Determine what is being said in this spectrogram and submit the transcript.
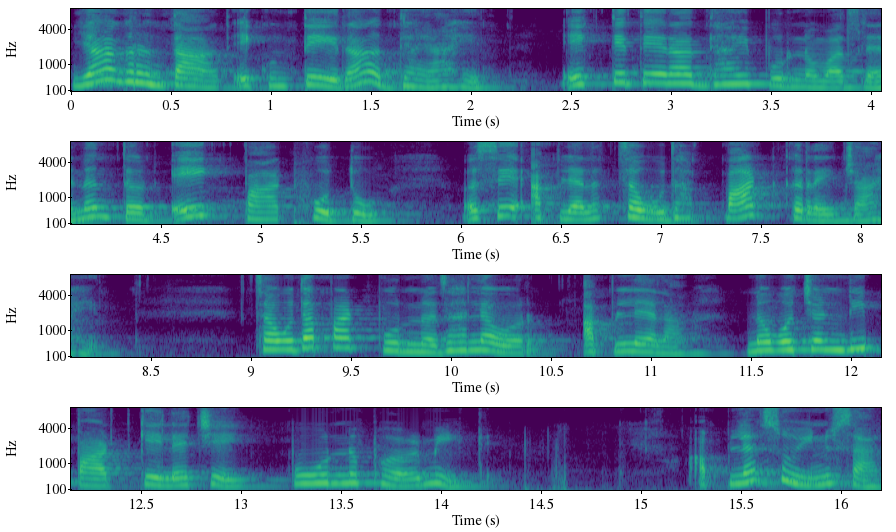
या ग्रंथात एकूण तेरा अध्याय आहेत. एक ते तेरा अध्याय पूर्ण वाचल्यानंतर एक पाठ होतो असे आपल्याला चौदा पाठ करायचे आहेत. चौदा पाठ पूर्ण झाल्यावर आपल्याला नवचंडी पाठ केल्याचे पूर्ण फळ मिळते. आपल्या सोयीनुसार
